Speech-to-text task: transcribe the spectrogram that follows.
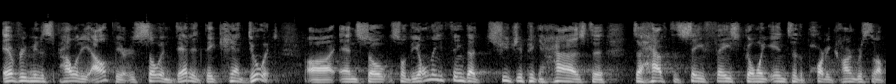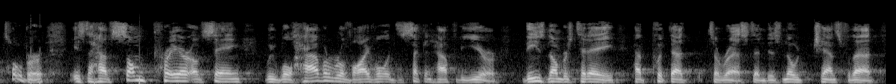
every municipality out there is so indebted they can't do it. Uh, and so, so the only thing that Xi Jinping has to to have to save face going into the Party Congress in October is to have some prayer of saying we will have a revival in the second half of the year. These numbers today have put that to rest, and there's no chance for that.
